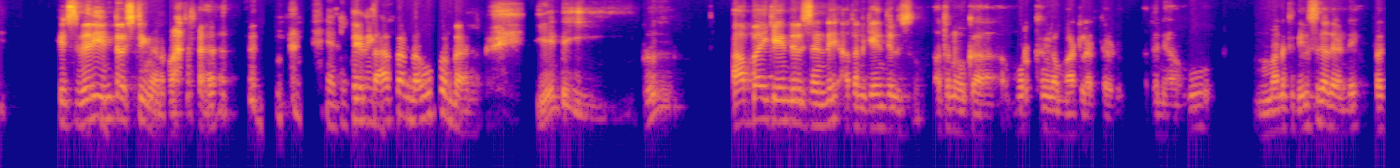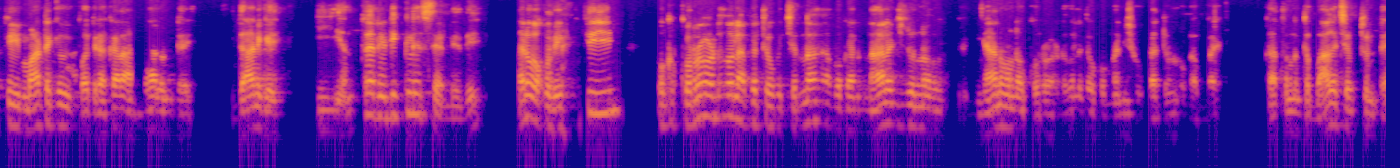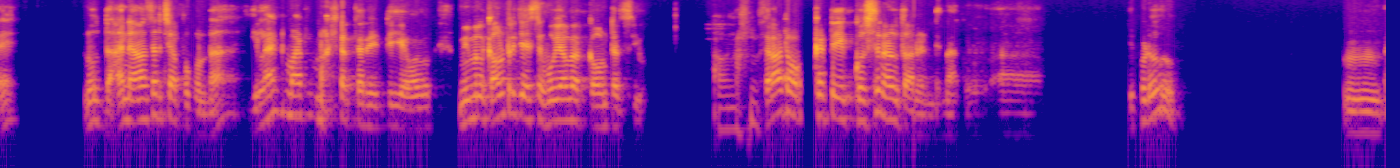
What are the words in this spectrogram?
ఇట్స్ వెరీ ఇంట్రెస్టింగ్ అనమాట. చాలా నవ్వుకున్నాను. ఏంటి ఇప్పుడు ఆ అబ్బాయికి ఏం తెలుసు అండి అతనికి ఏం తెలుసు? అతను ఒక మూర్ఖంగా మాట్లాడతాడు. అతని మనకి తెలుసు కదండి ప్రతి మాటకి పది రకాల అర్థాలు ఉంటాయి. దానికి ఈ ఎంత రెడిక్యులస్ అండి ఇది. అని ఒక వ్యక్తి ఒక కుర్రవాడు లేకపోతే ఒక చిన్న ఒక నాలెడ్జ్ ఉన్న జ్ఞానం ఉన్న కుర్రవాడు లేదా ఒక మనిషి ఒక పెద్ద ఒక అబ్బాయి ఒక అతనితో బాగా చెప్తుంటే నువ్వు దాని ఆన్సర్ చెప్పకుండా ఇలాంటి మాటలు మాట్లాడతారేంటి? ఎవరు? మిమ్మల్ని కౌంటర్ చేస్తే హూ ఎవర్ కౌంటర్స్ యూ తర్వాత ఒక్కటి క్వశ్చన్ అడుగుతానండి నాకు. ఇప్పుడు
